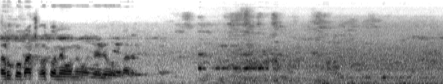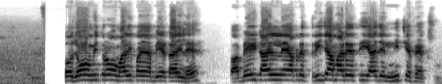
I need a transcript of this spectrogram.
તડકો પાછો હતો નેવો નેવો છે, જવો અત્યારે. તો જો મિત્રો, મારી પાસે બે ટાઇલ હે. તો આ બે ટાઇલને આપણે ત્રીજા માળેથી આજે નીચે ફેંકશું.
